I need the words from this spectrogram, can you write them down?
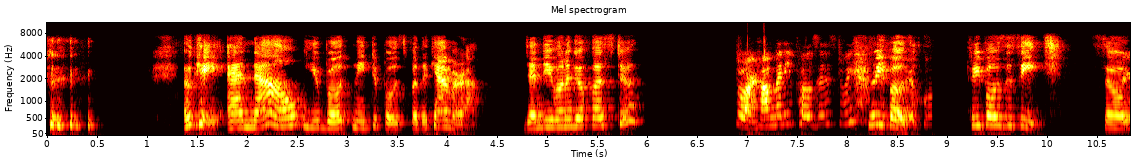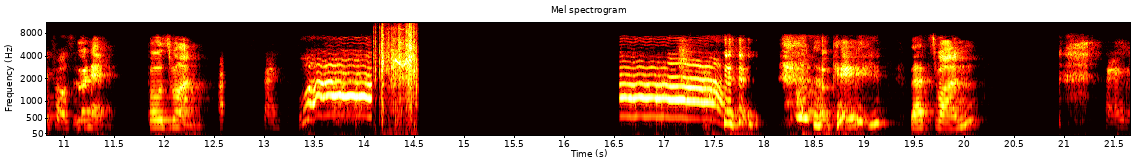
okay, and now you both need to pose for the camera. Jen, do you want to go first too? Sure. How many poses do we have? Three poses. Three poses each. So Three poses. go ahead. Pose one. Okay. Okay, that's one. Okay.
